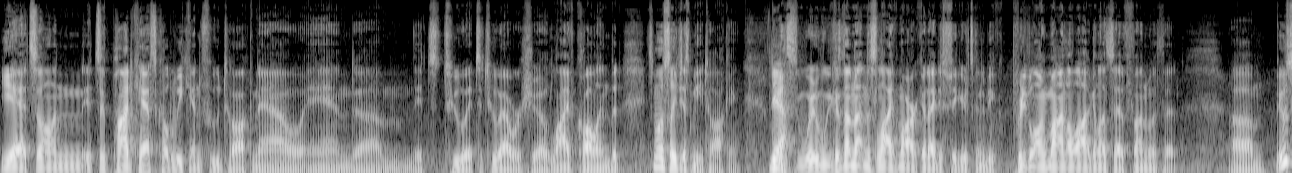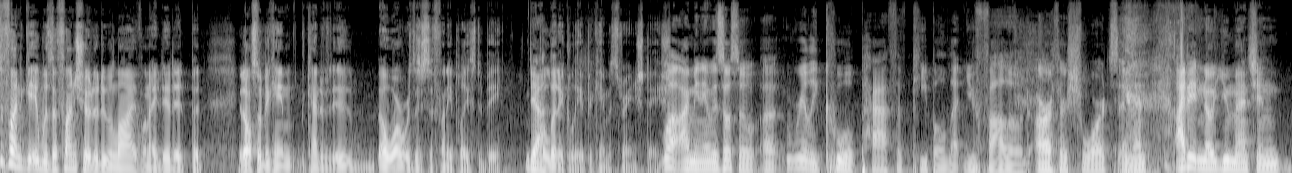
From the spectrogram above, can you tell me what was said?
yeah, it's on. It's a podcast called Weekend Food Talk now, and um, it's two. It's a two-hour show, live call-in, but it's mostly just me talking. Yeah. Because I'm not in this live market. I just figure it's going to be a pretty long monologue, and let's have fun with it. Um, it was a fun. It was a fun show to do live when I did it, but it also became kind of it, OR was just a funny place to be. Yeah. politically, it became a strange station. Well, I mean, it was also a really cool path of people that you followed. Arthur Schwartz, and then I didn't know you mentioned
